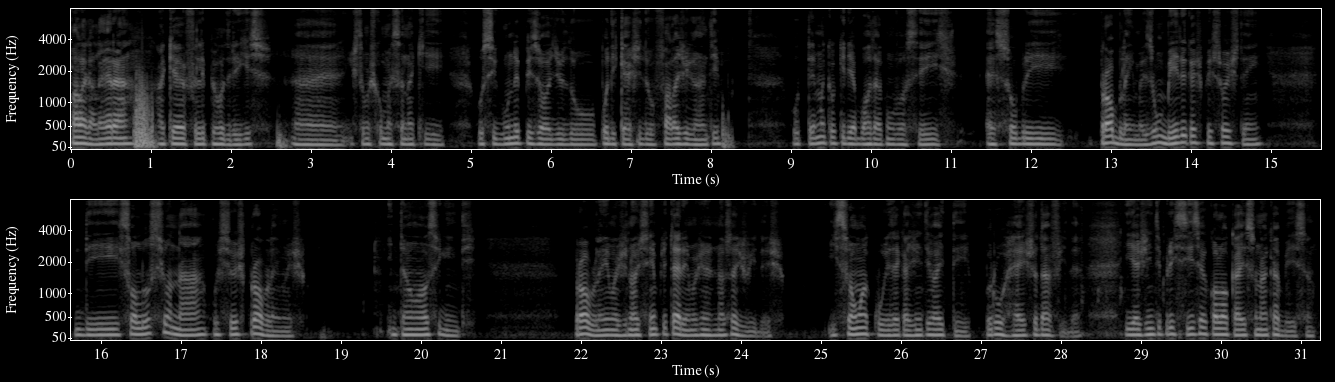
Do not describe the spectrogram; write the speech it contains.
Fala galera, aqui é Felipe Rodrigues. É, estamos começando aqui o segundo episódio do podcast do Fala Gigante. O tema que eu queria abordar com vocês é sobre problemas, o medo que as pessoas têm de solucionar os seus problemas. Então é o seguinte: problemas nós sempre teremos nas nossas vidas. Isso é uma coisa que a gente vai ter pro resto da vida. E a gente precisa colocar isso na cabeça.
